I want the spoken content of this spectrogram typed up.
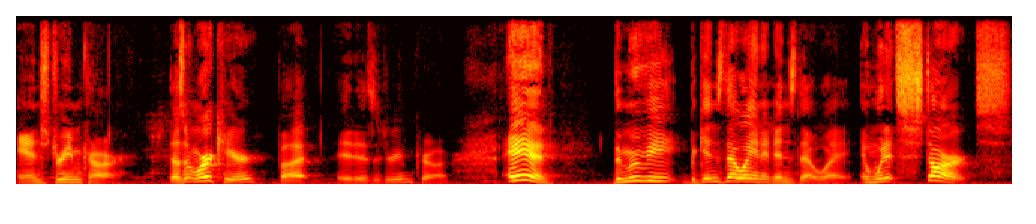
Ann's dream car. Doesn't work here, but it is a dream car. And the movie begins that way and it ends that way. And when it starts,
